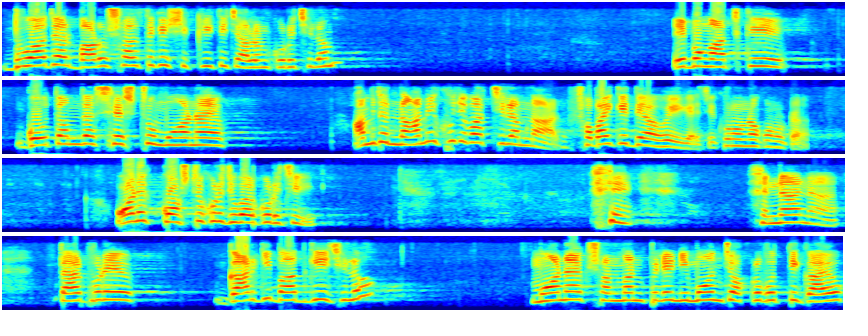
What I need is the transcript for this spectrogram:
দু হাজার বারো সাল থেকে স্বীকৃতি চালন করেছিলাম। এবং আজকে গৌতম দাস শ্রেষ্ঠ মহানায়ক। আমি তো নামই খুঁজে পাচ্ছিলাম না আর। সবাইকে দেওয়া হয়ে গেছে কোনো না কোনোটা। অনেক কষ্ট করে জোগাড় করেছি। না না। তারপরে গার্গী বাদ গিয়েছিল। মহানায়ক সম্মান পেলে নিমন চক্রবর্তী গায়ক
